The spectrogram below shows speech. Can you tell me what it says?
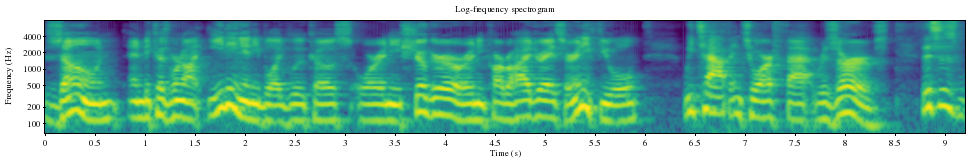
zone. And because we're not eating any blood glucose or any sugar or any carbohydrates or any fuel, we tap into our fat reserves. This is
